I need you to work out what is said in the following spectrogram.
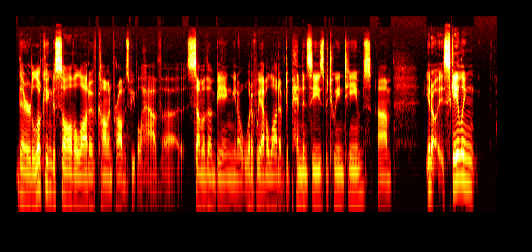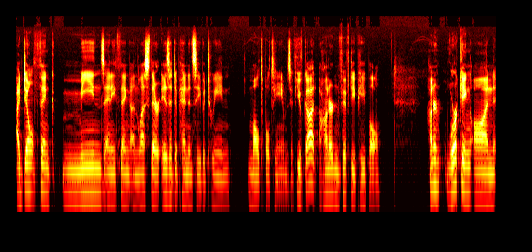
they're looking to solve a lot of common problems people have. Uh, some of them being, you know, what if we have a lot of dependencies between teams? Um, you know, scaling I don't think means anything unless there is a dependency between multiple teams. If you've got 150 people 100, working on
